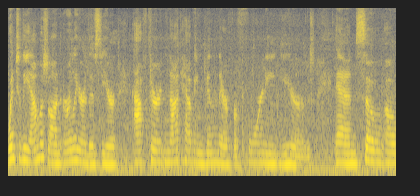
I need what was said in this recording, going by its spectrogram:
went to the Amazon earlier this year after not having been there for 40 years. And so uh,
